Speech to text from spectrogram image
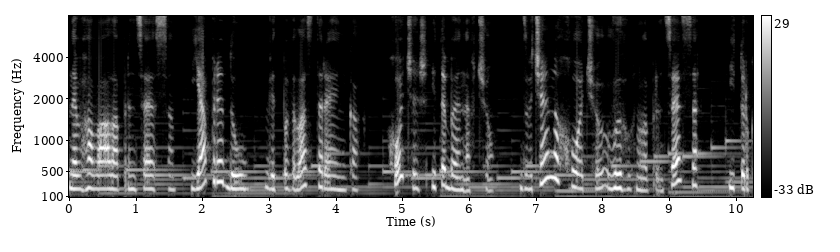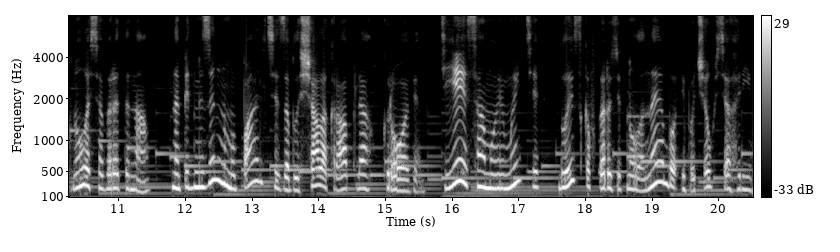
не вгавала принцеса. Я пряду, відповіла старенька. Хочеш і тебе навчу. Звичайно, хочу. вигукнула принцеса і торкнулася веретена. На підмізинному пальці заблищала крапля крові. Тієї самої миті блискавка розітнула небо і почався грім.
